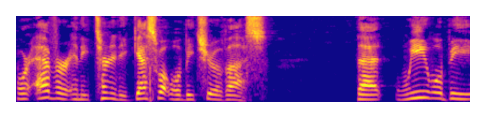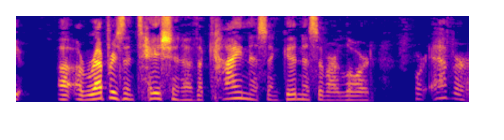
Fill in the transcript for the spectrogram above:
forever in eternity, guess what will be true of us? That we will be a, a representation of the kindness and goodness of our Lord forever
